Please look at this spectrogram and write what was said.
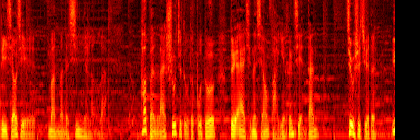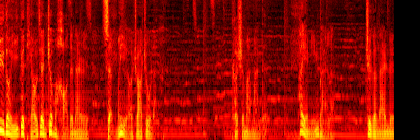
李小姐慢慢的心也冷了。她本来书就读的不多，对爱情的想法也很简单，就是觉得遇到一个条件这么好的男人，怎么也要抓住了。可是慢慢的，她也明白了，这个男人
